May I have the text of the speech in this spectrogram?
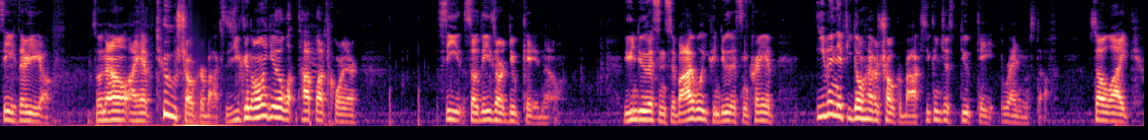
See, there you go. So now I have two shulker boxes. You can only do the top left corner. See, so these are duplicated now. You can do this in survival, you can do this in creative. Even if you don't have a shulker box, you can just duplicate random stuff. So like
